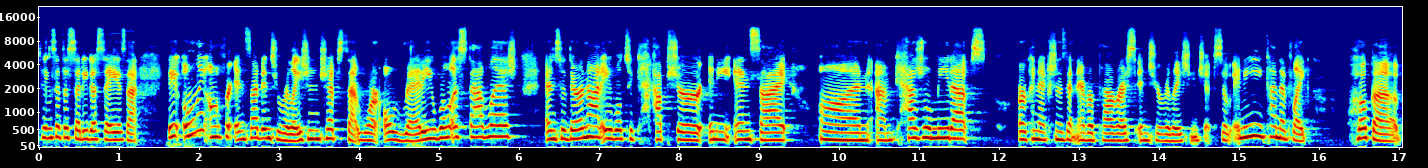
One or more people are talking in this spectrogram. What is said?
things that the study does say is that they only offer insight into relationships that were already well established, and so they're not able to capture any insight on um, casual meetups or connections that never progress into relationships. So any kind of like hookup,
